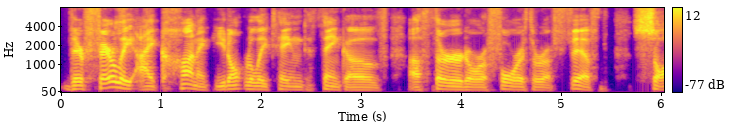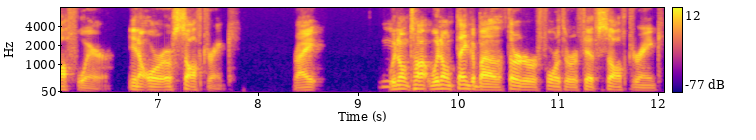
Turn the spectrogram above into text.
they're fairly iconic. You don't really tend to think of a third or a fourth or a fifth software, you know, or a soft drink, right? We hmm. don't talk. We don't think about a third or a fourth or a fifth soft drink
